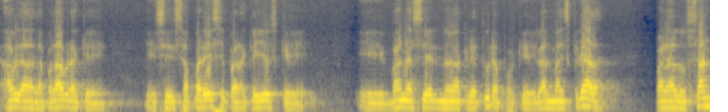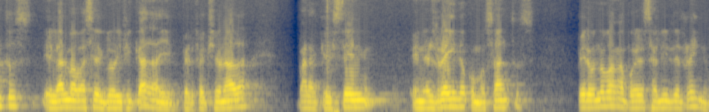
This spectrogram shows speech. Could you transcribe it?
habla la palabra que eh, se desaparece para aquellos que eh, van a ser nueva criatura, porque el alma es creada. Para los santos el alma va a ser glorificada y perfeccionada para que estén en el reino como santos, pero no van a poder salir del reino,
